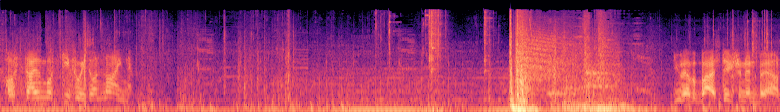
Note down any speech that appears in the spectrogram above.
Hostile Mosquito is online. You have a buy station inbound.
